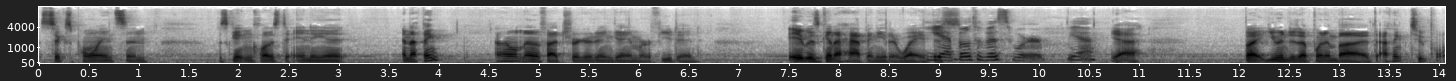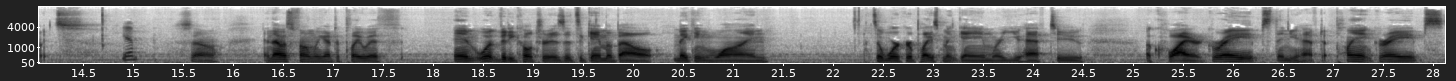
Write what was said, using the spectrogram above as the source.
six points and was getting close to ending it. And I think, I don't know if I triggered in game or if you did. It was going to happen either way. yeah, both of us were. Yeah. Yeah. But you ended up winning by, I think, two points. Yep. So, and that was fun. We got to play with, and what viticulture is, it's a game about making wine. It's a worker placement game where you have to acquire grapes, then you have to plant grapes,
